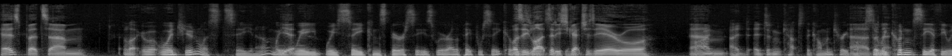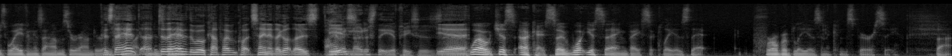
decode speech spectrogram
has, but um, Like we're journalists here, you know. We Yeah. we we see conspiracies where other people see. was he like? Did he coincidences, you scratch his ear or? Um, I, it didn't cut to the commentary box, Ah, so we it? couldn't see if he was waving his arms around or because they have, like uh, do they well. have the World Cup? I haven't quite seen. Have they got those I ears? haven't noticed the earpieces. uh, Yeah. Well, just okay. So what you're saying basically is that probably isn't a conspiracy, but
